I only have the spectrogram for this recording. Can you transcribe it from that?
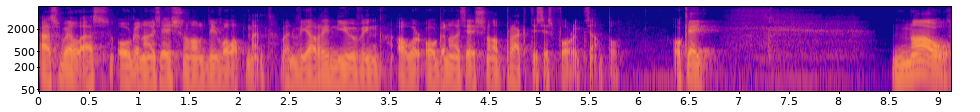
as well as organizational development when we are renewing our organizational practices, for example. Okay. Now,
